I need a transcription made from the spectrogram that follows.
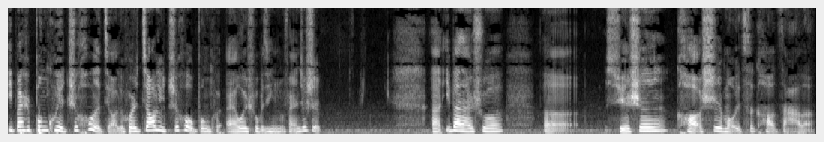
一般是崩溃之后的焦虑，或者焦虑之后崩溃。哎，我也说不清楚，反正就是。呃，一般来说，呃，学生考试某一次考砸了，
